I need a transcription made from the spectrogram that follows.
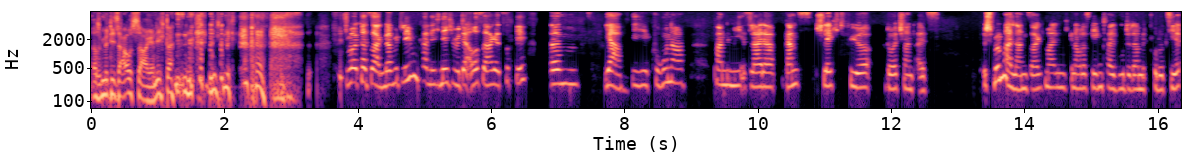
Also mit dieser Aussage, nicht dann. Nicht, mit ich wollte gerade sagen, damit leben kann ich nicht. Mit der Aussage ist okay. Ähm, ja, die Corona-Pandemie ist leider ganz schlecht für Deutschland als Schwimmerland, sage ich mal. Nicht genau das Gegenteil wurde damit produziert.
